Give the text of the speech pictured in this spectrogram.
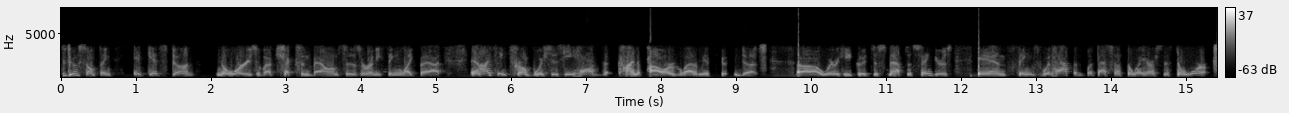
to do something, it gets done. No worries about checks and balances or anything like that. And I think Trump wishes he had the kind of power Vladimir Putin does. Uh, where he could just snap his fingers and things would happen. But that's not the way our system works.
